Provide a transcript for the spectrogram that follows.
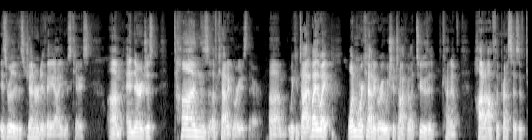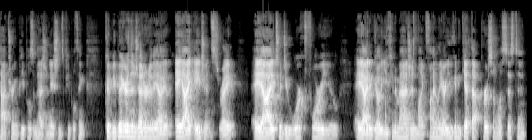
is really this generative AI use case. Um, and there are just tons of categories there. Um, we can talk, by the way, one more category we should talk about too that kind of hot off the presses of capturing people's imaginations, people think could be bigger than generative AI, AI agents, right? AI to do work for you AI to go, you can imagine like finally, are you going to get that personal assistant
